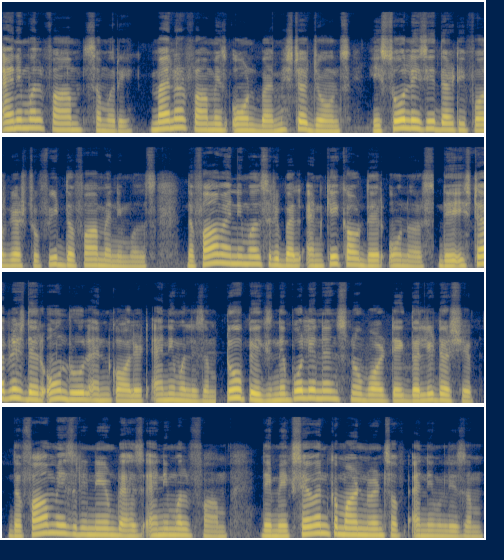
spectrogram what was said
Animal Farm Summary Manor Farm is owned by Mr. Jones. He's so lazy that he forgets to feed the farm animals. The farm animals rebel and kick out their owners. They establish their own rule and call it animalism. Two pigs, Napoleon and Snowball, take the leadership. The farm is renamed as Animal Farm. They make seven commandments of animalism.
